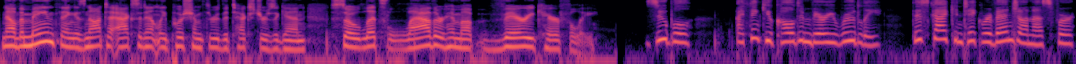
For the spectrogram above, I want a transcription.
Now, the main thing is not to accidentally push him through the textures again, so let's lather him up very carefully. Zooble, I think you called him very rudely. This guy can take revenge on us for.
